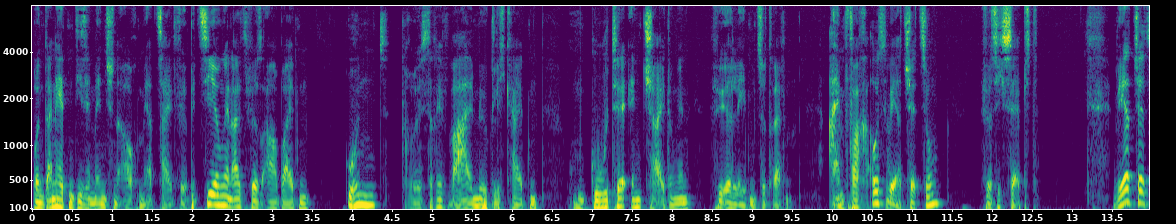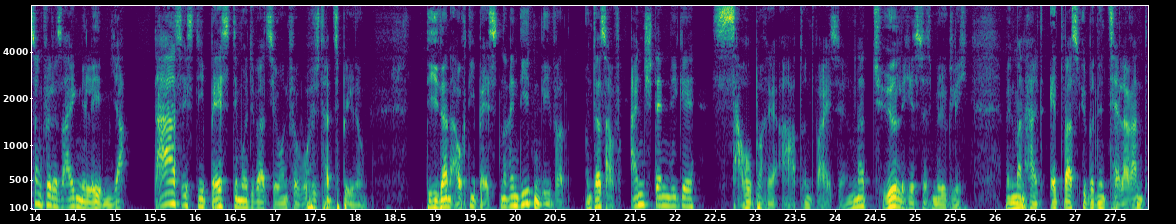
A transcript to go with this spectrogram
und dann hätten diese Menschen auch mehr Zeit für Beziehungen als fürs Arbeiten und größere Wahlmöglichkeiten, um gute Entscheidungen für ihr Leben zu treffen. Einfach aus Wertschätzung für sich selbst. Wertschätzung für das eigene Leben, ja, das ist die beste Motivation für Wohlstandsbildung die dann auch die besten Renditen liefert. Und das auf anständige, saubere Art und Weise. Und natürlich ist es möglich, wenn man halt etwas über den Tellerrand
